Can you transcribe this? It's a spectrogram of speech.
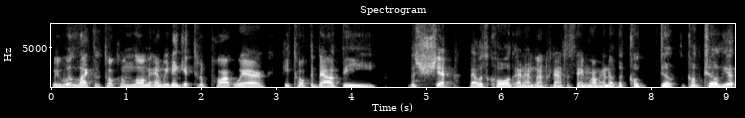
We would like to talk to him longer, and we didn't get to the part where he talked about the the ship that was called, and I'm going to pronounce this name wrong. I know the Cotil- Cotilda.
